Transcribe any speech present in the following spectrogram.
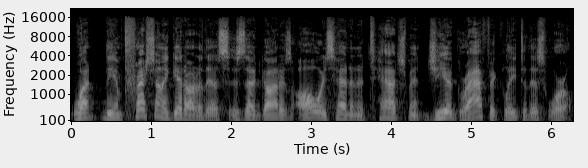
What the impression I get out of this is that God has always had an attachment geographically to this world.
